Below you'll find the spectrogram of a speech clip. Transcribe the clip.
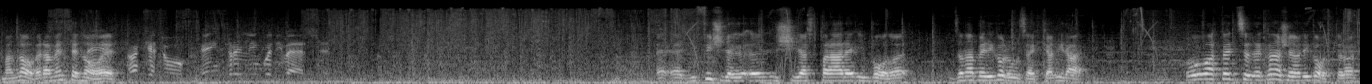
Ma no, veramente no, eh. Anche tu. E in tre lingue diverse. È, è difficile eh, riuscire a sparare in volo, eh. Zona pericolosa e capirai. Oh, attenzione, qua c'è un elicottero, eh.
